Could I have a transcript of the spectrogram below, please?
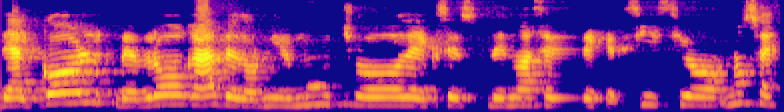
de alcohol, de drogas, de dormir mucho, de, de no hacer ejercicio, no sé.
